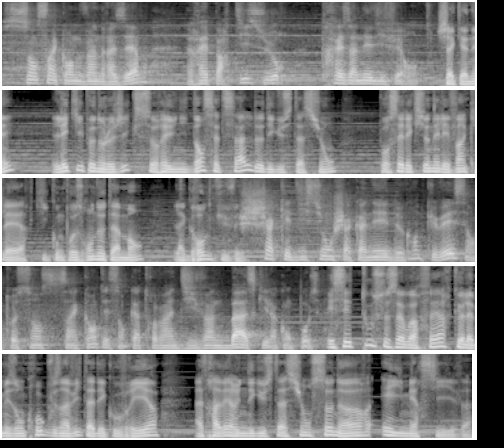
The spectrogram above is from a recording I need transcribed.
150 vins de réserve répartis sur 13 années différentes. Chaque année, l'équipe œnologique se réunit dans cette salle de dégustation pour sélectionner les vins clairs qui composeront notamment la grande cuvée. Chaque édition, chaque année de grande cuvée, c'est entre 150 et 190 vins de base qui la composent. Et c'est tout ce savoir-faire que la Maison Krug vous invite à découvrir à travers une dégustation sonore et immersive.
